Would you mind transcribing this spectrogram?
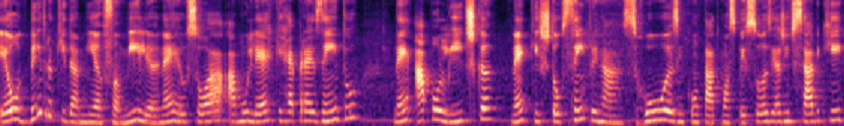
Eu dentro aqui da minha família, né, eu sou a, a mulher que represento, né, a política, né, que estou sempre nas ruas em contato com as pessoas e a gente sabe que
